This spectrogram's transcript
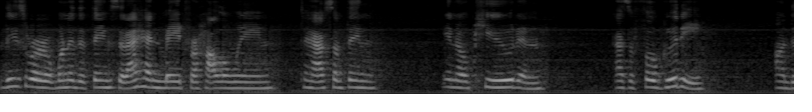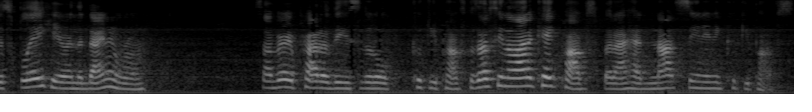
these were one of the things that I had made for Halloween to have something, you know, cute and as a faux goodie on display here in the dining room. So I'm very proud of these little cookie pops because I've seen a lot of cake pops, but I had not seen any cookie pops.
